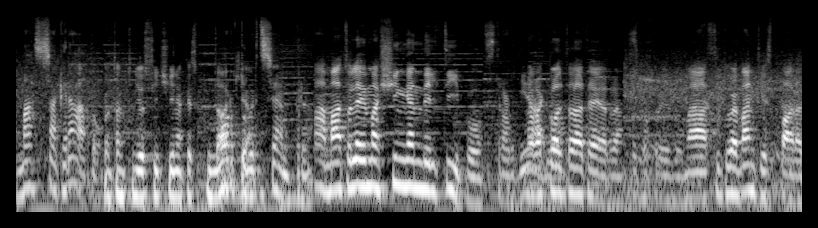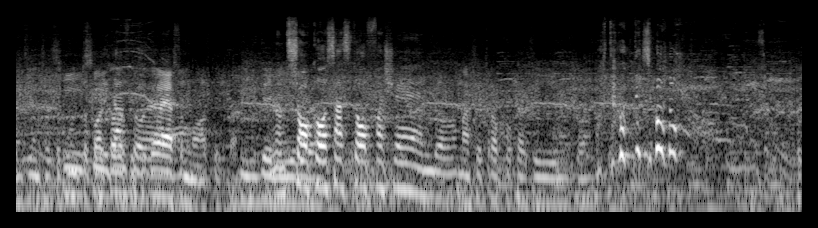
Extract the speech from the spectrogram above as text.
Massacrato. Con tanto di ossicina che Morto sputacchia. per sempre. Ah, ma le machine gun del tipo. La Straordinario. raccolta da terra. Cosa ho preso? Ma se tu vai avanti e spara, zio, a un certo Sì, punto sì, qualcosa tanto succede. è- Eh, sono morti qua. Il Non so cosa sto facendo. Ma c'è troppo casino qua. Quanti sono? Sto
